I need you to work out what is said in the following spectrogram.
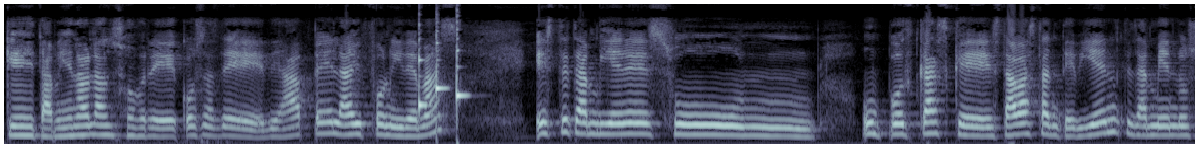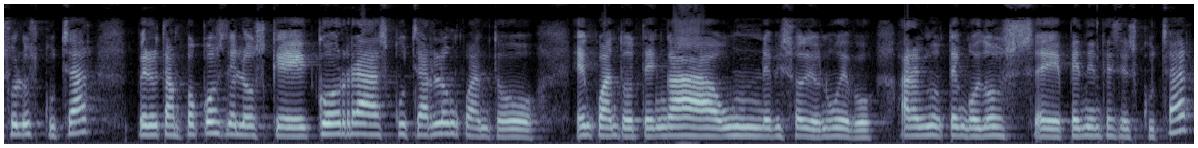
que también hablan sobre cosas de, Apple, iPhone y demás. Este también es un, un podcast que está bastante bien, que también lo suelo escuchar, pero tampoco es de los que corra a escucharlo en cuanto, en cuanto tenga un episodio nuevo. Ahora mismo tengo dos eh, pendientes de escuchar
